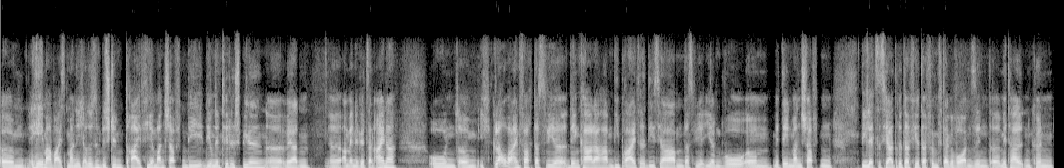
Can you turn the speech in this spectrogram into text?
Ähm, Hema weiß man nicht. Also es sind bestimmt drei, vier Mannschaften, die, die um den Titel spielen äh, werden. Äh, am Ende wird es dann einer. Und ähm, ich glaube einfach, dass wir den Kader haben, die Breite dies Jahr haben, dass wir irgendwo ähm, mit den Mannschaften, die letztes Jahr Dritter, Vierter, Fünfter geworden sind, äh, mithalten können.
